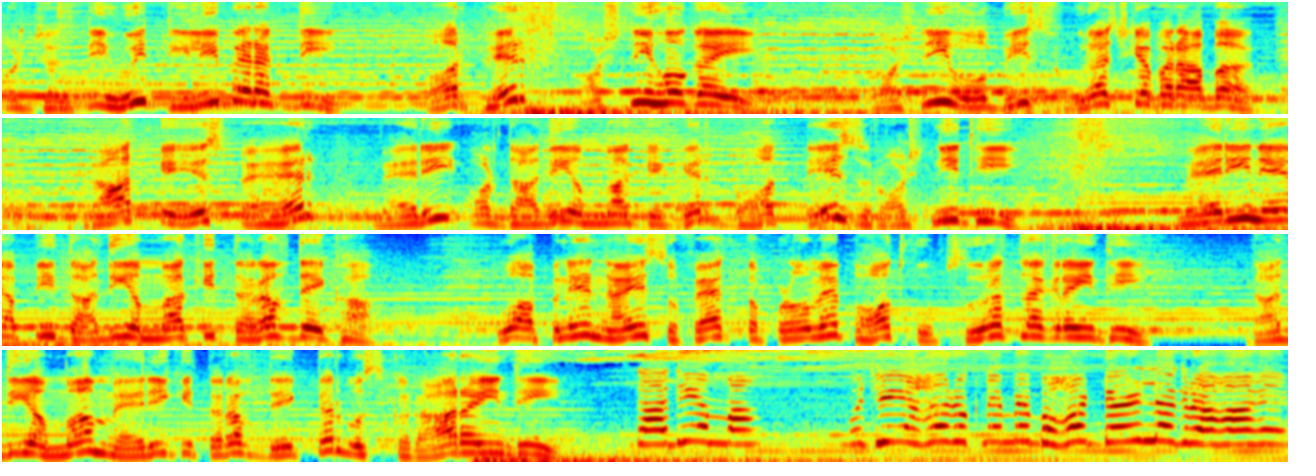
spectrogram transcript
اور جلتی ہوئی تیلی پہ رکھ دی اور پھر روشنی ہو گئی۔ روشنی وہ بھی سورج کے برابر۔ رات کے اس پہر میری اور دادی اما کے گرد بہت تیز روشنی تھی۔ میری نے اپنی دادی اما کی طرف دیکھا۔ وہ اپنے نئے سفید کپڑوں میں بہت خوبصورت لگ رہی تھی دادی اما میری کی طرف دیکھ کر مسکرا رہی تھی دادی اما مجھے یہاں رکنے میں بہت ڈر لگ رہا ہے۔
